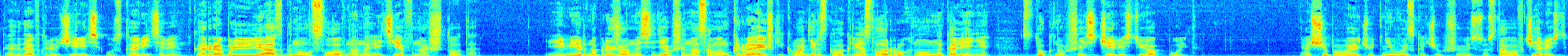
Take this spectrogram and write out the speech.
Когда включились ускорители, корабль лязгнул, словно налетев на что-то. И мир, напряженно сидевший на самом краешке командирского кресла, рухнул на колени, стукнувшись челюстью о пульт. Ощупывая чуть не выскочившую из суставов челюсть,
